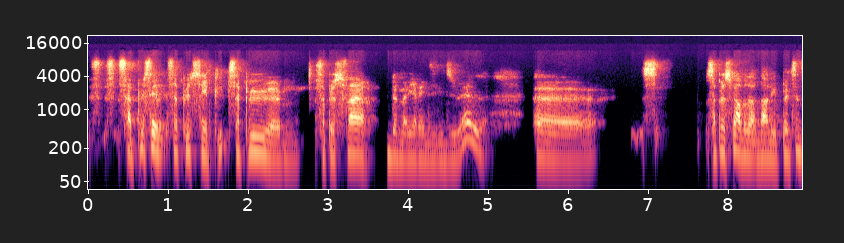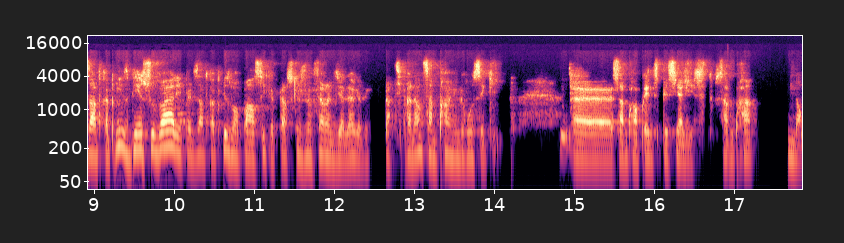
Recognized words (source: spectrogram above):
ça, peut, ça, peut, euh, se faire de manière individuelle. ça peut se faire dans, les petites entreprises. Bien souvent, les petites entreprises vont penser que parce que je veux faire un dialogue avec une partie prenante, ça me prend une grosse équipe. Ça me prend plein de spécialistes. Ça me prend. Non.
